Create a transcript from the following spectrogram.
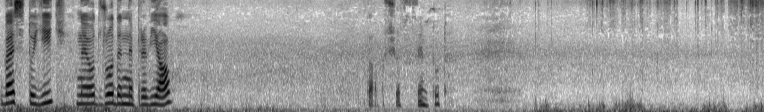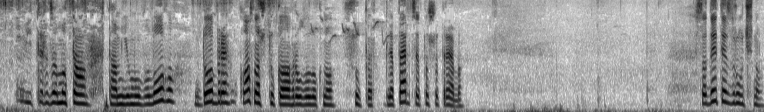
Весь стоїть, не от жоден не прив'яв. Так, що з цим тут? Вітер замотав, там йому волого. Добре. Класна штука агроволокно. Супер. Для перця то, що треба. Садити зручно.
